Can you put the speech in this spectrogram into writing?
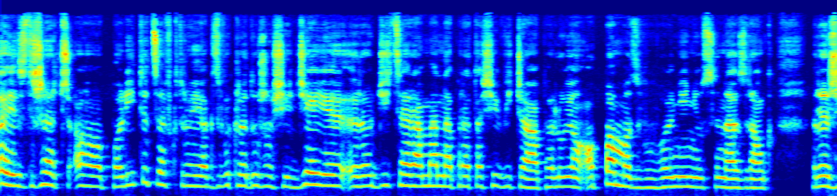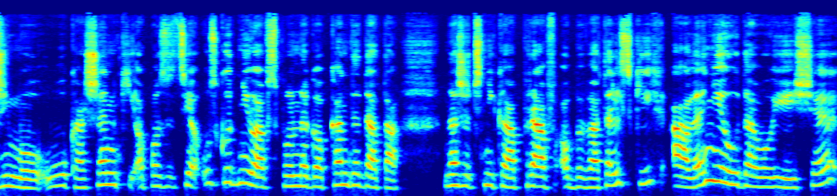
To jest rzecz o polityce, w której jak zwykle dużo się dzieje. Rodzice Ramana Pratasiewicza apelują o pomoc w uwolnieniu syna z rąk reżimu Łukaszenki. Opozycja uzgodniła wspólnego kandydata na rzecznika praw obywatelskich, ale nie udało jej się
